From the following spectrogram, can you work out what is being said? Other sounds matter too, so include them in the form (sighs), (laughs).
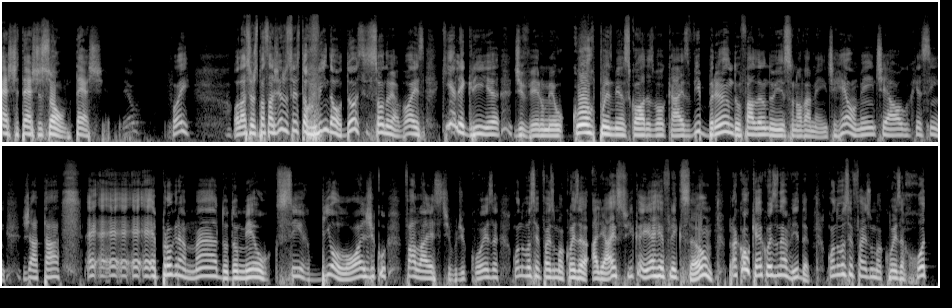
Teste, teste, som, teste. Deu? Foi? Olá, senhores passageiros, vocês estão ouvindo ao doce som da minha voz? Que alegria de ver o meu corpo e as minhas cordas vocais vibrando falando isso novamente. Realmente é algo que, assim, já está é, é, é, é, programado do meu ser biológico falar esse tipo de coisa. Quando você faz uma coisa, aliás, fica aí a reflexão para qualquer coisa na vida. Quando você faz uma coisa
